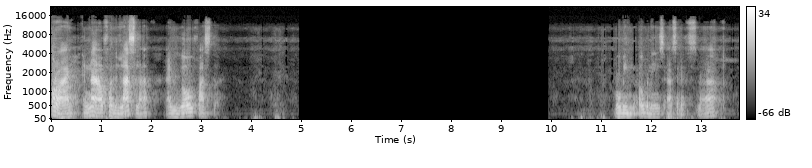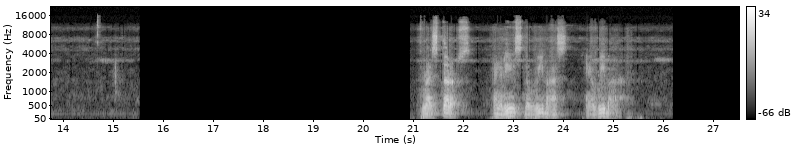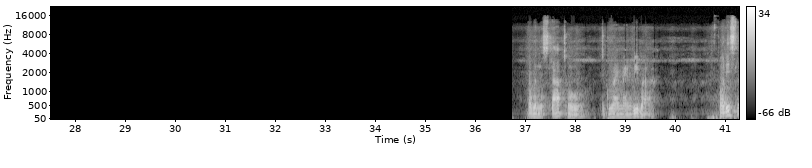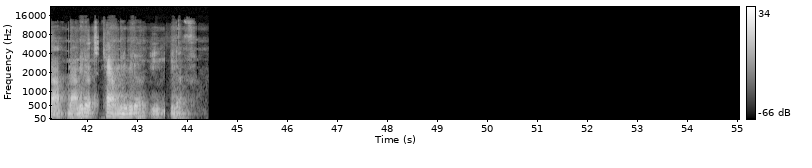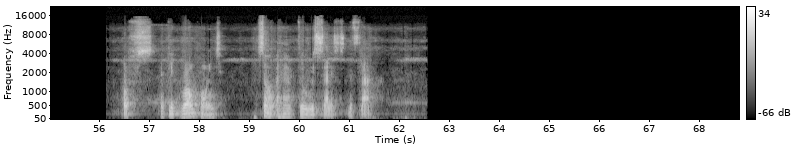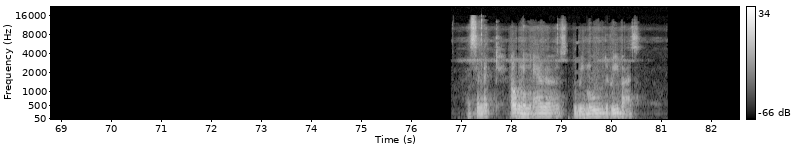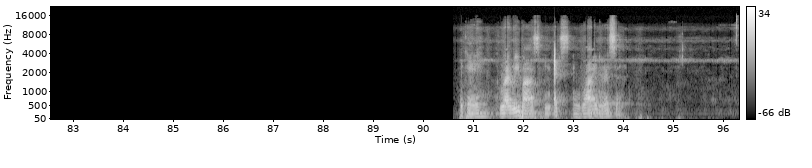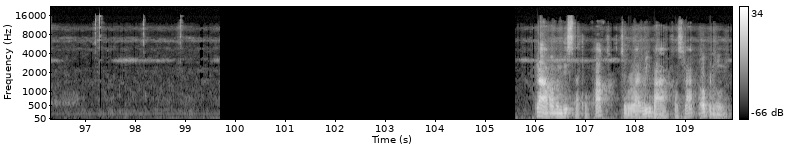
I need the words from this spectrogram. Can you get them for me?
Alright, and now for the last lap, I will go faster. Moving the openings of the slab. Right stirrups, and release the rebars and rebar. Open the slab tool to grind main rebar. For this slab, diameter 10 mm is enough. Oops, I click wrong point, so I have to reselect the slab. I select opening areas to remove the rebars. Okay, write rebars in X and Y direction. Now open this Python part to write rebar for slab opening.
